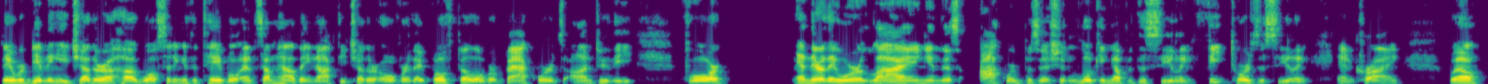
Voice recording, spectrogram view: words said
they were giving each other a hug while sitting at the table, and somehow they knocked each other over. They both fell over backwards onto the floor. And there they were, lying in this awkward position, looking up at the ceiling, feet towards the ceiling, and crying. Well,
